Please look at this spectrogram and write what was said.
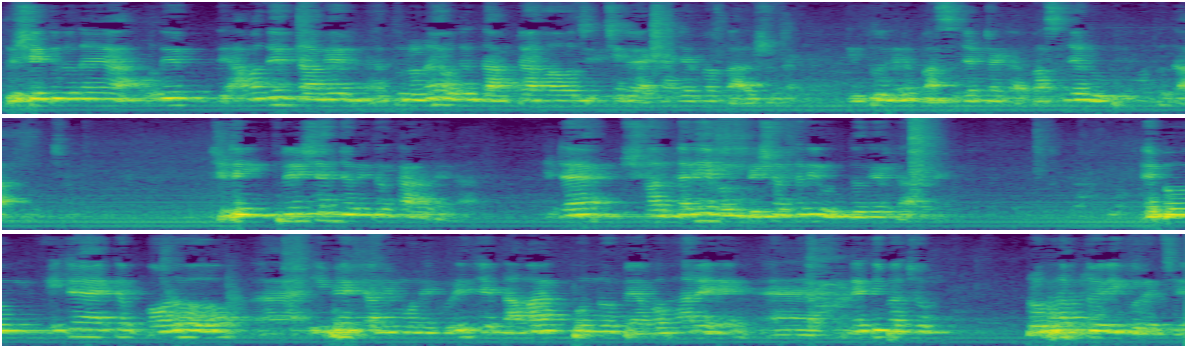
তো সেই তুলনায় ওদের, আমাদের দামের তুলনায় ওদের দামটা হওয়া উচিত ছিল এক হাজার বা বারোশো টাকা। কিন্তু এখানে পাঁচ হাজার টাকা, পাঁচ হাজার রুপির মতো দাম হচ্ছে। সেটা ইনফ্লেশন জনিত কারণে না। এটা সরকারি এবং বেসরকারি উদ্যোগের কারণে। এবং এটা একটা বড় ইভেন্ট আমি মনে করি যে তামাক পণ্য ব্যবহারে নেতিবাচক প্রভাব তৈরি করেছে।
